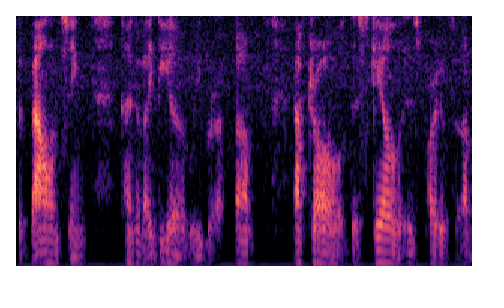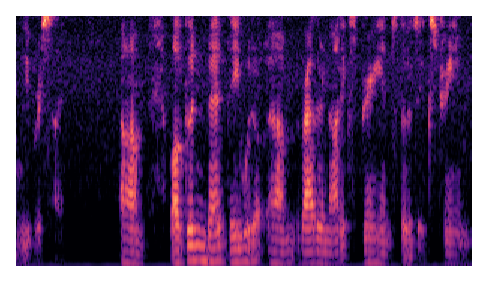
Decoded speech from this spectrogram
the balancing kind of idea of Libra. Um, after all, the scale is part of um, Libra's sign. Um, while good in bed, they would rather not experience those extreme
